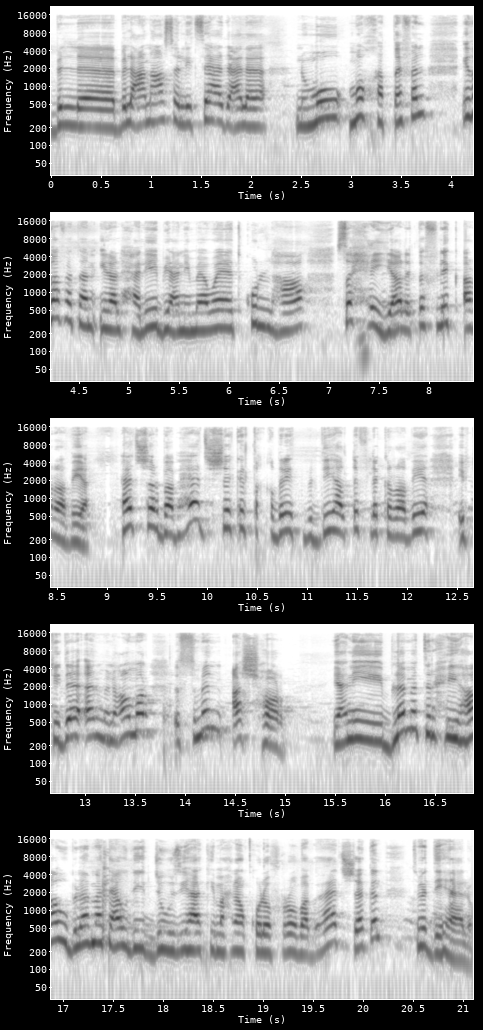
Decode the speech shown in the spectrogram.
بال- بالعناصر اللي تساعد على نمو مخ الطفل إضافة إلى الحليب يعني مواد كلها صحية لطفلك الرضيع. هاد الشربة بهذا الشكل تقدري تبديها لطفلك الرضيع ابتداء من عمر 8 أشهر. يعني بلا ما ترحيها وبلا ما تعاودي تجوزيها كما إحنا نقولوا في الروبه بهذا الشكل تمديها له.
